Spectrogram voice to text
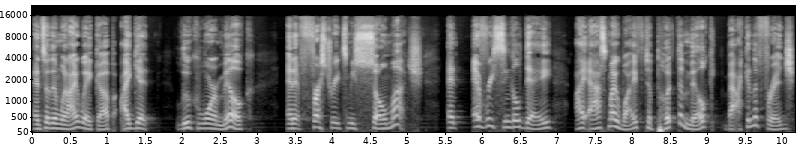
and so then when I wake up, I get lukewarm milk, and it frustrates me so much. And every single day, I ask my wife to put the milk back in the fridge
